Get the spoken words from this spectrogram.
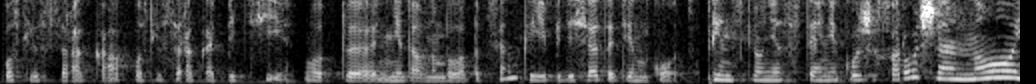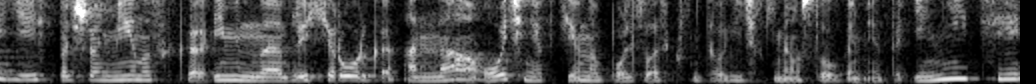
после 40, после 45. Вот недавно была пациентка, ей 51 год. В принципе, у нее состояние кожи хорошее, но есть большой минус именно для хирурга. Она очень активно пользовалась косметологическими услугами. Это и нити,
